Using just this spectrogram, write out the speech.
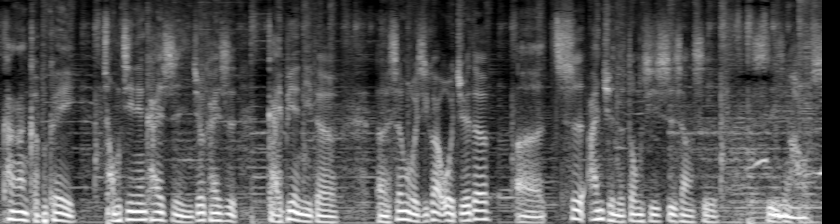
看看可不可以从今天开始，你就开始改变你的呃生活习惯。我觉得呃吃安全的东西，事实上是是一件好事。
